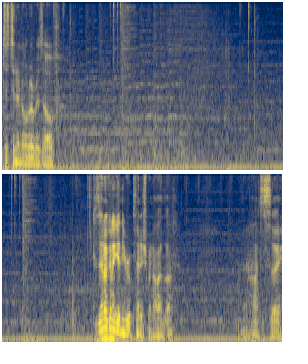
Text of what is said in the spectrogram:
Just in an auto-resolve. Because they're not going to get any replenishment either. Hard to say.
